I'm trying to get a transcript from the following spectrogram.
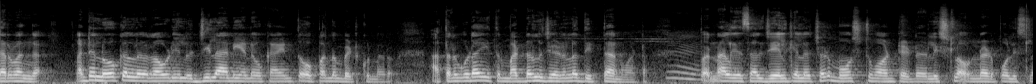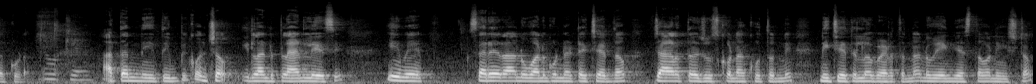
గర్వంగా. అంటే లోకల్ రౌడీలు జిలాని అనే ఒక ఆయనతో ఒప్పందం పెట్టుకున్నారు. అతను కూడా ఇతను మర్డర్లు చేయడంలో దిట్ట అనమాట నాలుగైదు సార్లు జైలుకి వెళ్ళి వచ్చాడు మోస్ట్ వాంటెడ్ లిస్ట్లో ఉన్నాడు పోలీసులకు కూడా. అతన్ని తింపి కొంచెం ఇలాంటి ప్లాన్లు వేసి ఈమె సరేరా నువ్వు అనుకున్నట్టే చేద్దాం. జాగ్రత్తగా చూసుకో నా కూతుర్ని. నీ చేతుల్లో పెడుతున్నా. నువ్వేం చేస్తావో నీ ఇష్టం.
